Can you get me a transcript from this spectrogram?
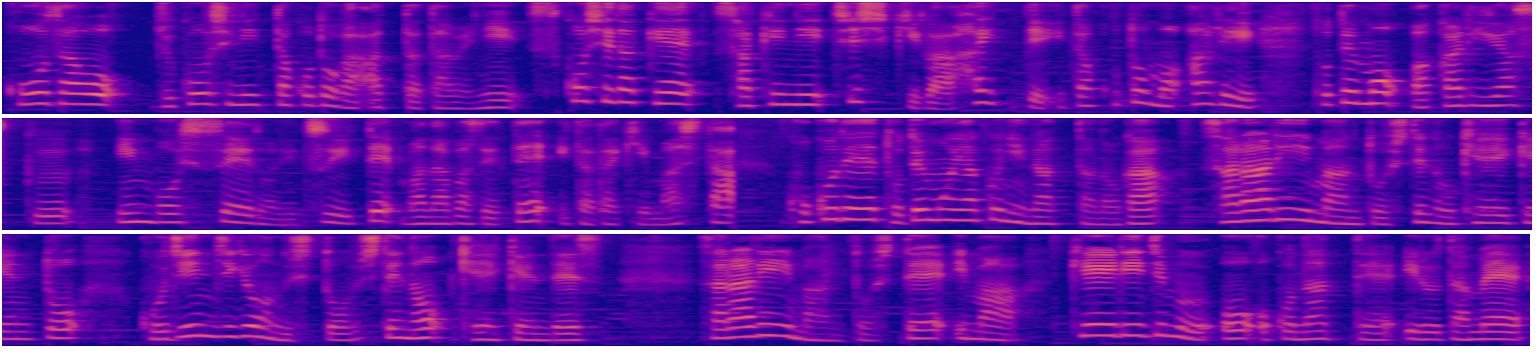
講座を受講しに行ったことがあったために少しだけ先に知識が入っていたこともありとても分かりやすくインボイス制度について学ばせていただきました。ここでとても役になったのがサラリーマンとしての経験と個人事業主としての経験です。サラリーマンとして今経理事務を行っているため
